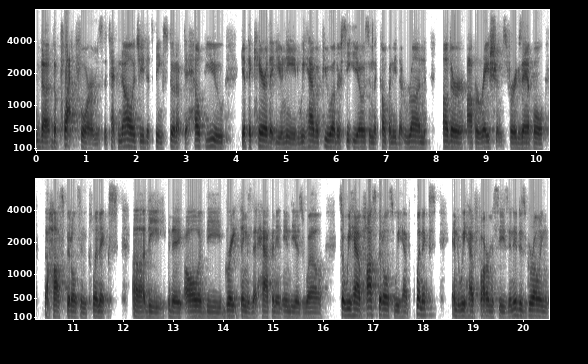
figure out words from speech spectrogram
The the platforms, the technology that's being stood up to help you get the care that you need. We have a few other CEOs in the company that run other operations. For example, the hospitals and clinics, uh, the the all of the great things that happen in India as well. So we have hospitals, we have clinics, and we have pharmacies, and it is growing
